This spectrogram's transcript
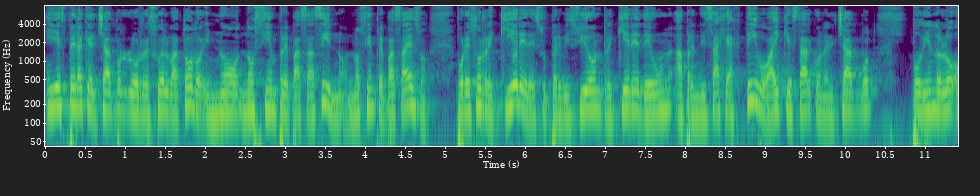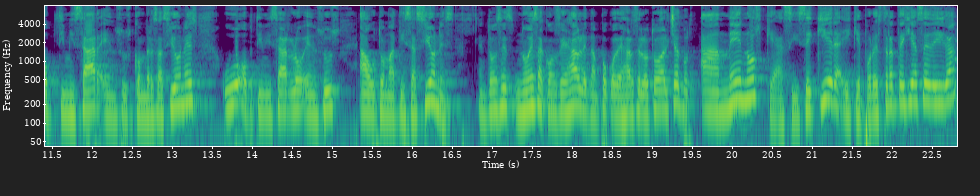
y espera que el chatbot lo resuelva todo y no, no siempre pasa así, no, no siempre pasa eso. Por eso requiere de supervisión, requiere de un aprendizaje activo. Hay que estar con el chatbot pudiéndolo optimizar en sus conversaciones u optimizarlo en sus automatizaciones. Entonces no es aconsejable tampoco dejárselo todo al chatbot a menos que así se quiera y que por estrategia se diga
